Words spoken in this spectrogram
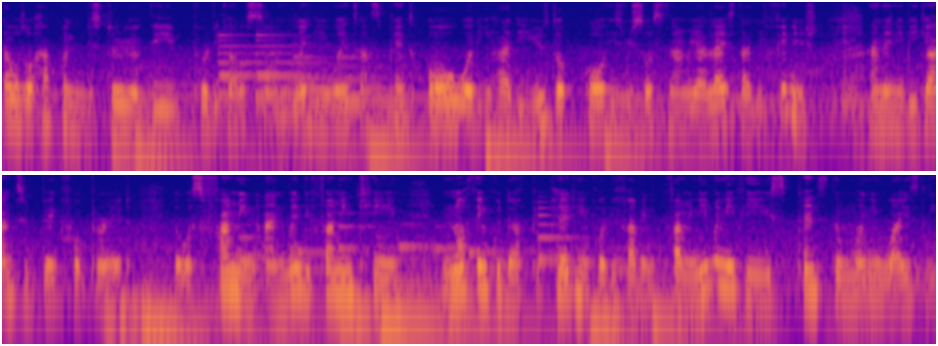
that was what happened in the story of the prodigal son. When he went and spent all what he had, he used up all his resources and realized that he finished. And then he began to beg for bread. There was famine, and when the famine came, nothing could have prepared him for the famine. Famine, even if he spent the money wisely,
